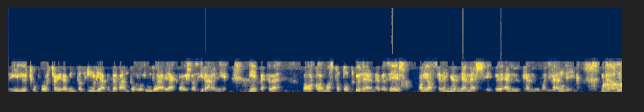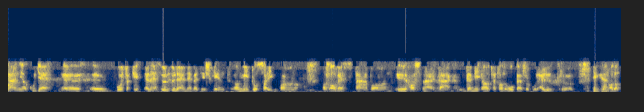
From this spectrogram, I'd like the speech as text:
élő csoportjaira, mint az Indiába bevándorló indoáriákra és az iráni népekre alkalmaztatott önelnevezés, ami azt jelenti, hogy nemes előkelő vagy vendég. Mivel az irániak ugye voltak éppen, ezt ön, önelnevezésként a mítoszaikban, az Avesztában használták, de még, tehát az óperzsakor előttről van adat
